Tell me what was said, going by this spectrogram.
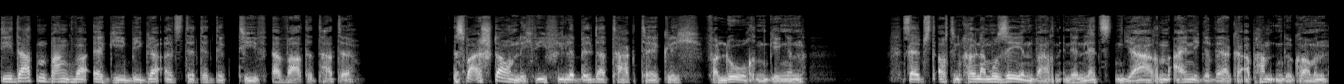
Die Datenbank war ergiebiger, als der Detektiv erwartet hatte. Es war erstaunlich, wie viele Bilder tagtäglich verloren gingen, selbst aus den Kölner Museen waren in den letzten Jahren einige Werke abhanden gekommen.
